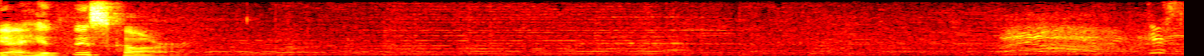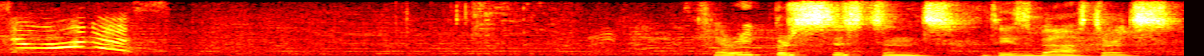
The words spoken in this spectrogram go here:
Yeah, hit this car. They're still on us! Very persistent, these bastards.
